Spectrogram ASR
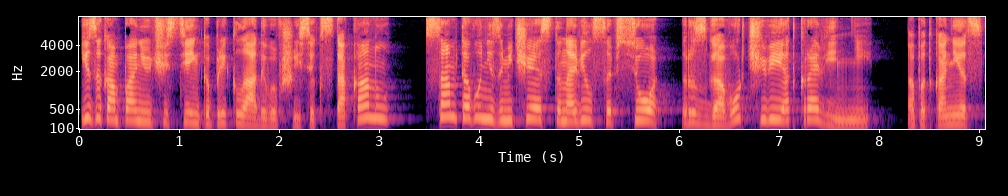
и за компанию частенько прикладывавшийся к стакану, сам того не замечая, становился все разговорчивее и откровенней, а под конец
